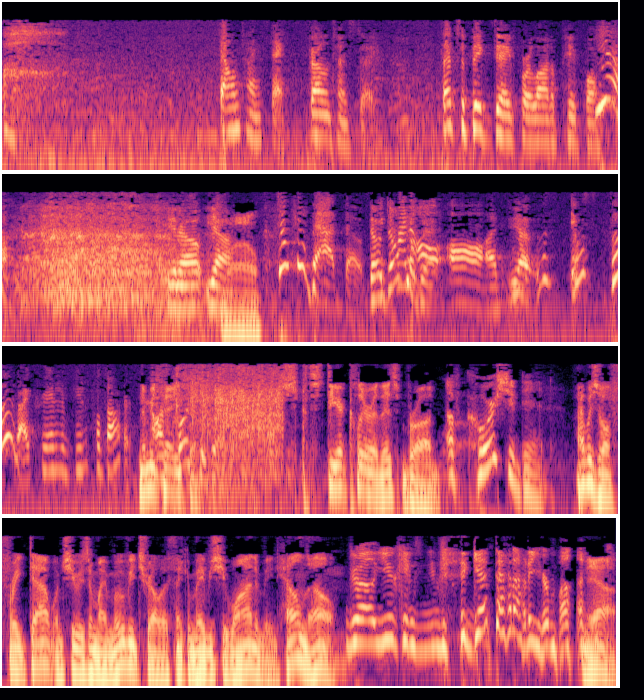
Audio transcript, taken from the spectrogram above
Valentine's Day. Valentine's Day. That's a big day for a lot of people. Yeah. You know, yeah. Wow. Don't feel bad though. No, You're don't kinda feel bad. all odd. You Yeah. know, it was it was good. I created a beautiful daughter. Let me Of tell you course you did. Steer clear of this broad. Of course you did. I was all freaked out when she was in my movie trailer thinking maybe she wanted me. Hell no. Well, you can get that out of your mind. Yeah.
